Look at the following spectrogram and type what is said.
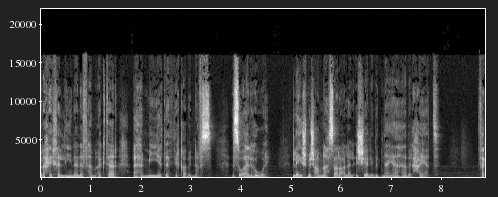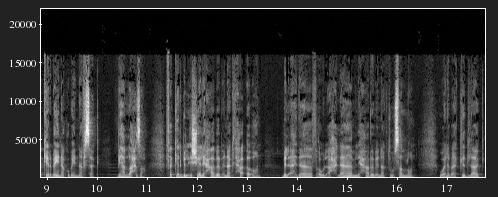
رح يخلينا نفهم أكثر أهمية الثقة بالنفس. السؤال هو ليش مش عم نحصل على الأشياء اللي بدنا إياها بالحياة؟ فكر بينك وبين نفسك بهاللحظة. فكر بالأشياء اللي حابب إنك تحققهم. بالأهداف أو الأحلام اللي حابب إنك توصل لهم وأنا بأكد لك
